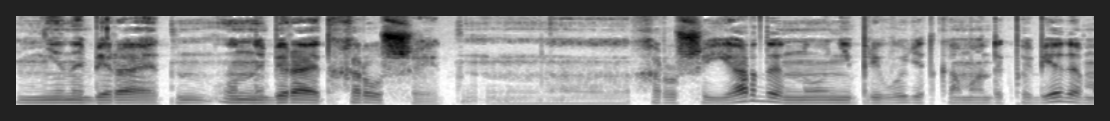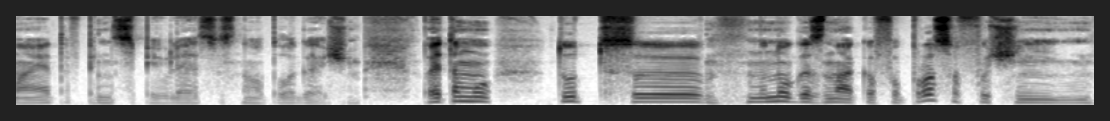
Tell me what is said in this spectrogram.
не набирает, он набирает хорошие хорошие ярды, но не приводит команды к победам, а это, в принципе, является основополагающим. Поэтому тут э, много знаков вопросов. Очень,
